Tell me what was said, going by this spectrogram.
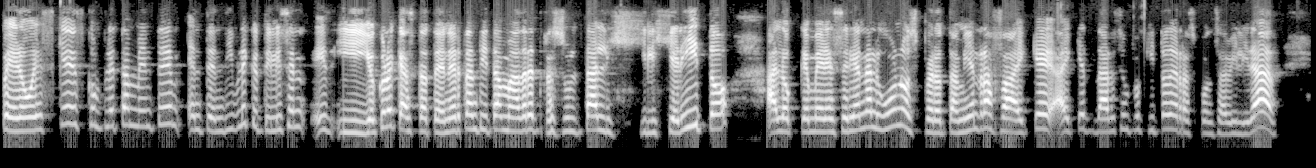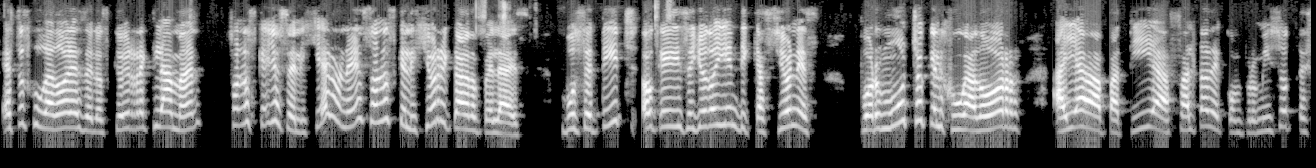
pero es que es completamente entendible que utilicen, y yo creo que hasta tener tantita madre resulta ligerito a lo que merecerían algunos, pero también, Rafa, hay que, hay que darse un poquito de responsabilidad. Estos jugadores de los que hoy reclaman son los que ellos eligieron, ¿eh? Son los que eligió Ricardo Peláez. Bucetich, ok, dice, yo doy indicaciones, por mucho que el jugador haya apatía, falta de compromiso, te,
